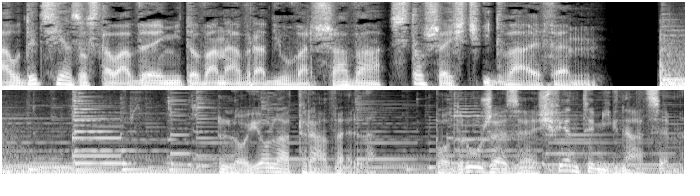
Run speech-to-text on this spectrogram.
Audycja została wyemitowana w Radiu Warszawa 106 i 2 FM. Loyola Travel. Podróże ze świętym Ignacym.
